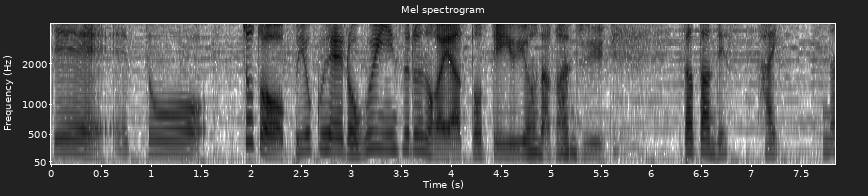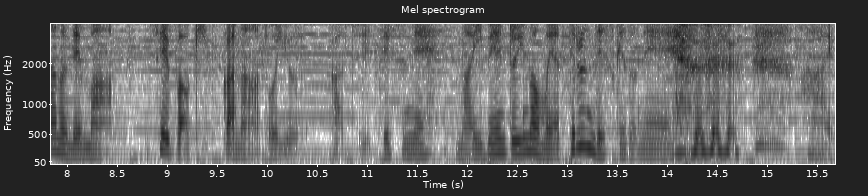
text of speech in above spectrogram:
て、えっと、ちょっとぷよくへログインするのがやっとっていうような感じだったんです。はい。なのでまあ、セーブは効くかなという感じですね。まあイベント今もやってるんですけどね。はい。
